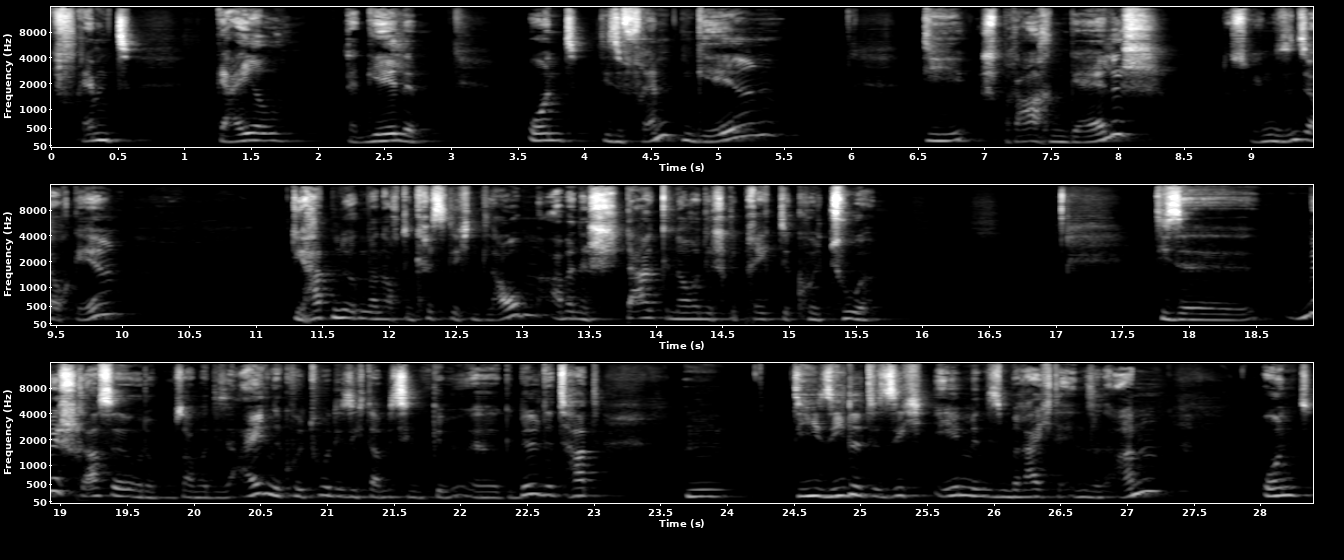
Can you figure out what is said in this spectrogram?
Fremdgeil, der Gäle. Und diese fremden Gälen, die sprachen Gälisch, deswegen sind sie auch Gälen. Die hatten irgendwann auch den christlichen Glauben, aber eine stark nordisch geprägte Kultur. Diese Mischrasse oder sagen wir diese eigene Kultur, die sich da ein bisschen äh, gebildet hat, hm, die siedelte sich eben in diesem Bereich der Insel an und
